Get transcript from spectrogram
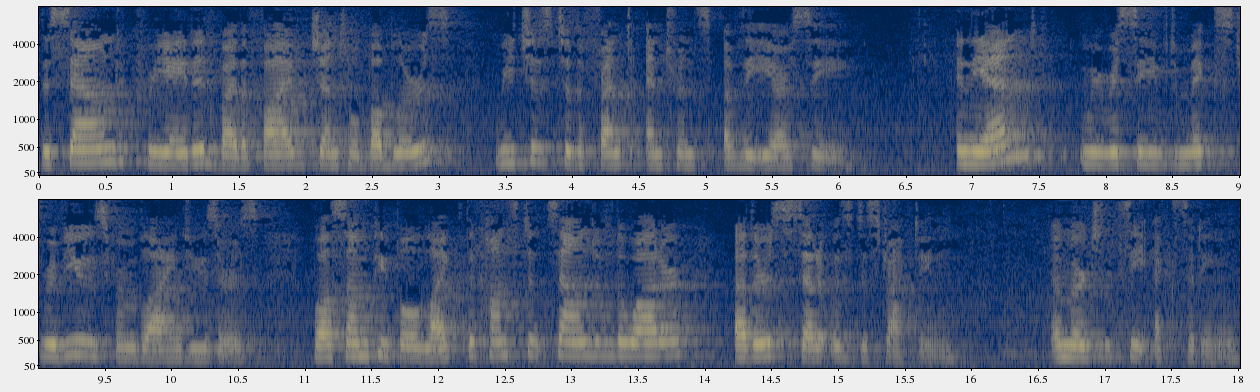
The sound created by the five gentle bubblers reaches to the front entrance of the ERC. In the end, we received mixed reviews from blind users. While some people liked the constant sound of the water, others said it was distracting emergency exiting.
